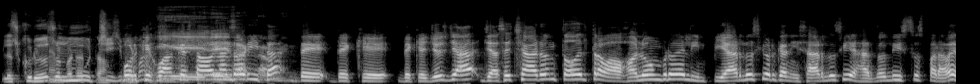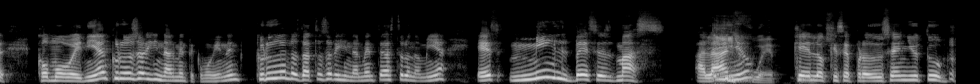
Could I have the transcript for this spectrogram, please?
los crudos son muchísimo Porque Juan que estaba hablando ahorita de, de, que, de que ellos ya, ya se echaron todo el trabajo al hombro de limpiarlos y organizarlos y dejarlos listos para ver. Como venían crudos originalmente, como vienen crudos los datos originalmente de astronomía, es mil veces más al año que lo que se produce en YouTube.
